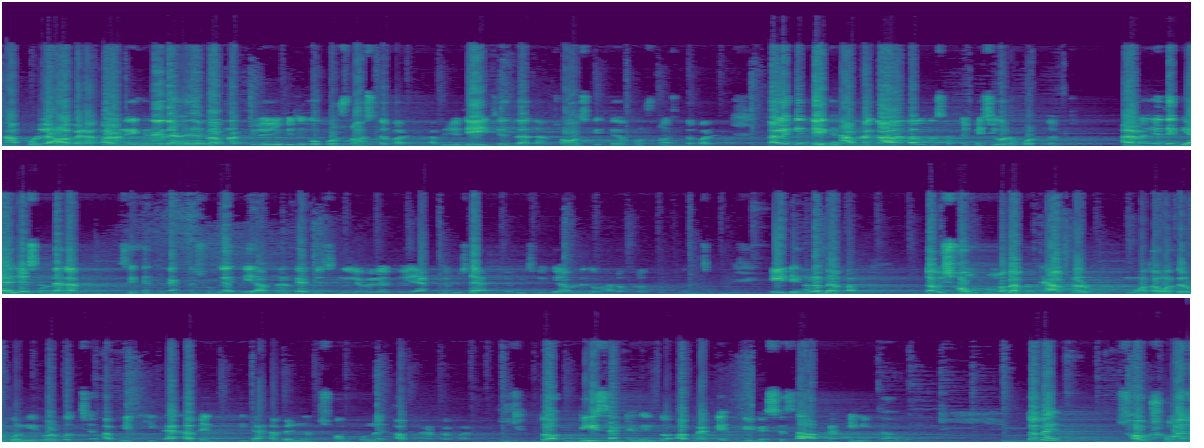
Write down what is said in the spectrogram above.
না পড়লে হবে না। কারণ এখানে দেখা যাবে আপনার ফিলোসফি থেকেও প্রশ্ন আসতে পারে। আপনি যদি এইচএস দেখান, সংস্কৃত থেকে প্রশ্ন আসতে পারে। তাহলে কিন্তু এখানে আপনাকে আলাদা আলাদা সাবজেক্ট বেশি করে পড়তে হচ্ছে। আর আপনি যদি গ্র্যাজুয়েশন দেখান, সেক্ষেত্রে একটা সুবিধা কি? আপনার গ্র্যাজুয়েশন লেভেলের যে একটা বিষয় একটা বিষয় কি আপনাকে ভালো করে পড়তে হচ্ছে। এইটাই হলো ব্যাপার। তবে সম্পূর্ণ ব্যাপারটা আপনার মতামতের উপর নির্ভর করছে। আপনি কি দেখাবেন কি দেখাবেন না, সম্পূর্ণ আপনার ব্যাপার। তো ডিসিশনটা কিন্তু আপনাকে দিনের শেষে আপনাকে নিতে হবে। তবে সব সময়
